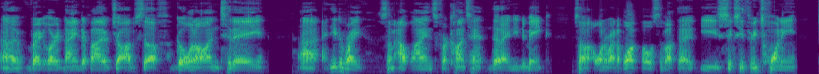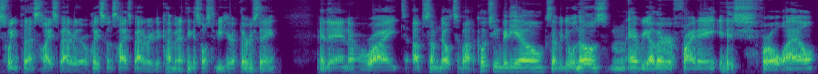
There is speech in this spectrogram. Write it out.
uh, regular nine to five job stuff going on today. Uh, I need to write some outlines for content that I need to make. So I want to write a blog post about that E6320. Just waiting for that slice battery, the replacement slice battery to come in. I think it's supposed to be here Thursday. And then write up some notes about a coaching video, because I've been doing those mm, every other Friday-ish for a while.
